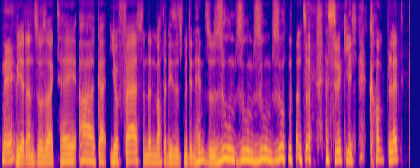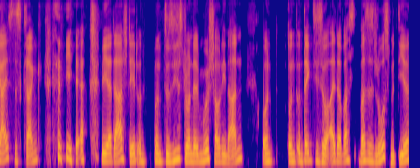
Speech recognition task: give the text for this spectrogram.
Nee. Wie er dann so sagt, hey, ah, you're fast. Und dann macht er dieses mit den Händen so zoom, zoom, zoom, zoom und so. Das ist wirklich komplett geisteskrank, wie er, wie er da steht. Und, und du siehst, Rondell Moore schaut ihn an und, und, und denkt sich so, Alter, was, was ist los mit dir?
